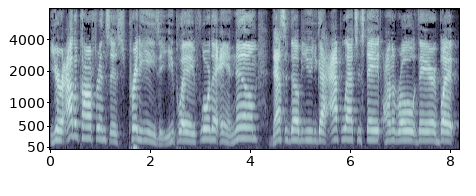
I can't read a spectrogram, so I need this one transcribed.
your out of conference is pretty easy. You play Florida A&M, that's a W. You got Appalachian State on the road there, but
